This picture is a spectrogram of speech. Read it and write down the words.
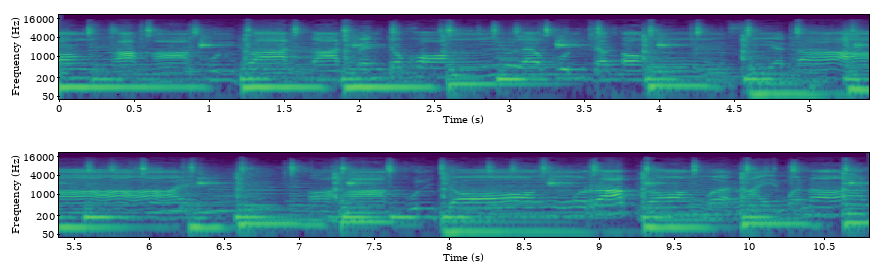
อง ถ้าหากคุณพลาดการเป็นเจ้าของ แล้วคุณจะต้องเสียดายถ้าหากคุณจองรับรองเมื่อไรเมื่อนั้น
